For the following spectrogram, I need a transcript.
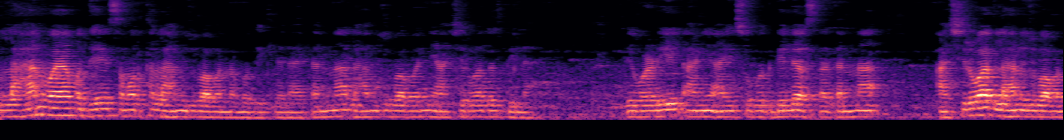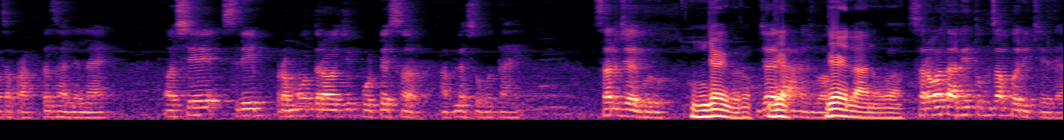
लहान वयामध्ये समर्थ लहानजी बाबांना बघितलेलं आहे. त्यांना लहानजी बाबांनी आशीर्वादच दिला आहे. ते वडील आणि आईसोबत गेले असता त्यांना आशीर्वाद लहानजी बाबांचा प्राप्त झालेला आहे. असे श्री प्रमोदरावजी पोटे सर आपल्यासोबत आहे सर जय गुरु. जय गुरु. जय जय लहानुभाव सर्वात आधी तुमचा परिचय द्या.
